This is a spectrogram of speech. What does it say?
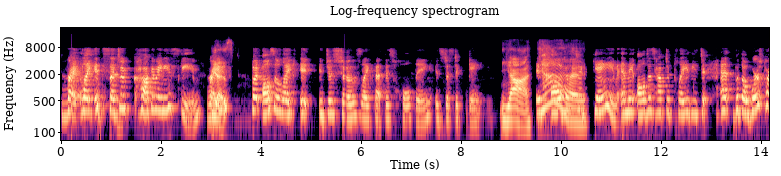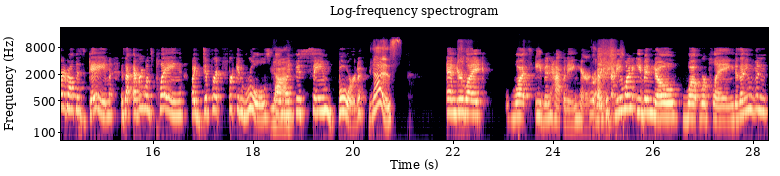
Right. Like it's such a cockamamie scheme, right? Yes. but also like it it just shows like that this whole thing is just a game Yeah. it's yeah. all just a game and they all just have to play these di- and but the worst part about this game is that everyone's playing by different freaking rules Yeah. on like this same board yes. and you're like what's even happening here like does anyone even know what we're playing does anyone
